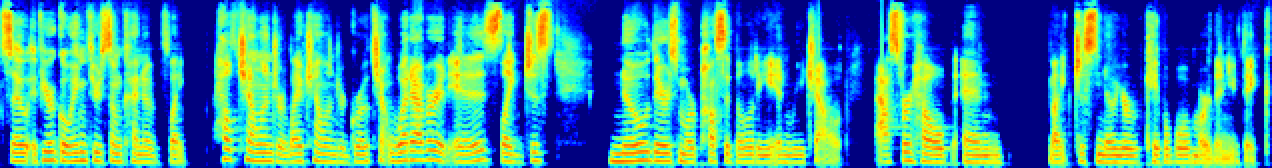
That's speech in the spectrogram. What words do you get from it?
So if you're going through some kind of like health challenge or life challenge or growth challenge whatever it is like just know there's more possibility and reach out ask for help and like just know you're capable of more than you think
